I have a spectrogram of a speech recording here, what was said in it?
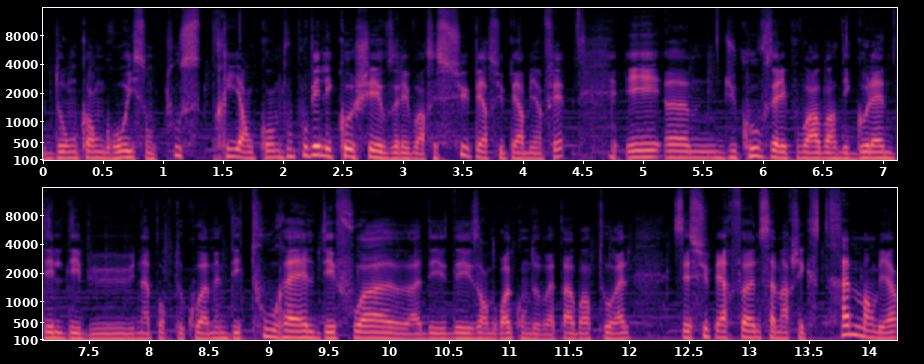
donc en gros, ils sont tous pris en compte. Vous pouvez les cocher, vous allez voir, c'est super super bien fait. Et euh, du coup, vous allez pouvoir avoir des golems dès le début, n'importe quoi, même des tourelles des fois euh, à des, des endroits qu'on ne devrait pas avoir de tourelles. C'est super fun, ça marche extrêmement bien.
